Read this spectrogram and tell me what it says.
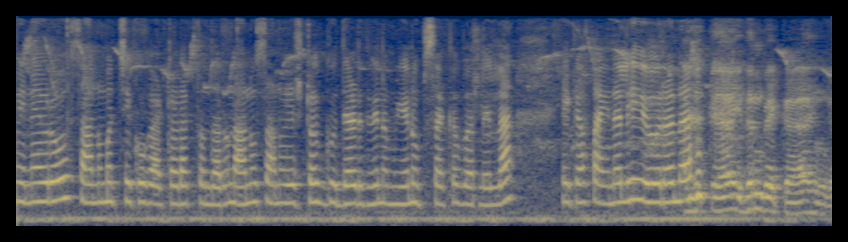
ವಿನಯವರು, ಸಾನು ಮತ್ತು ಚಿಕ್ಕಗೆ ಆಟ ಆಡಕ್ಕೆ ತಂದಾರು. ನಾನು, ಸಾನು ಎಷ್ಟೊತ್ತು ಗುದ್ದಾಡಿದ್ವಿ, ನಮ್ಗೇನು ಉಪ್ಸಕ್ಕೆ ಬರಲಿಲ್ಲ. ಈಗ ಫೈನಲಿ ಇವರನ್ನ ಇದನ್ ಬೇಕಾ ಹಿಂಗ?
